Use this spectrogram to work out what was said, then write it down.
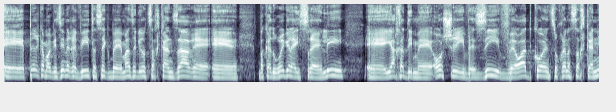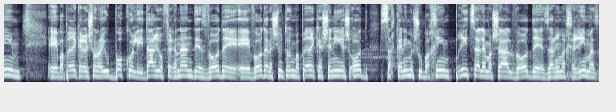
אה, פרק המגזין הרביעי התעסק במה זה להיות שחקן זר אה, אה, בכדורגל הישראלי, יחד עם אושרי וזיו ואוהד כהן, סוכן השחקנים. בפרק הראשון היו בוקולי, דריו פרננדס ועוד, ועוד אנשים טובים. בפרק השני יש עוד שחקנים משובחים, פריצה למשל ועוד זרים אחרים, אז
